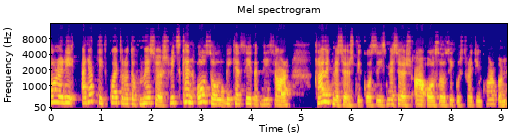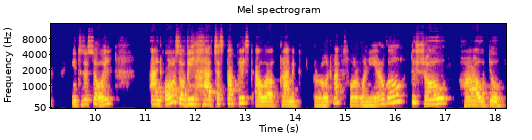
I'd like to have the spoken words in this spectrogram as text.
already adapted quite a lot of measures, which can also, we can see that these are climate measures because these measures are also sequestrating carbon into the soil. And also we have just published our climate roadmap for one year ago to show how to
